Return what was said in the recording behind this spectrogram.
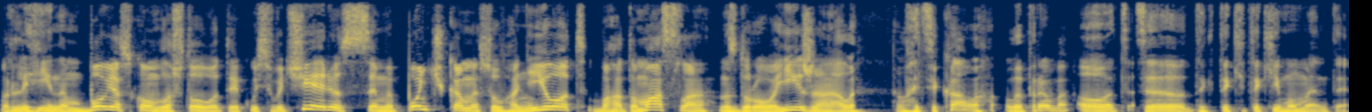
релігійним обов'язком, влаштовувати якусь вечерю з цими пончиками, сувганійот, багато масла, нездорова їжа, але, але цікаво, але треба. От це так- такі такі моменти.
